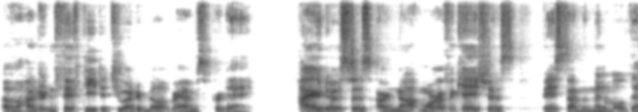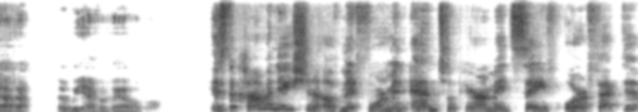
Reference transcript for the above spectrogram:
of 150 to 200 milligrams per day. Higher doses are not more efficacious based on the minimal data that we have available. Is the combination of metformin and topiramate safe or effective?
